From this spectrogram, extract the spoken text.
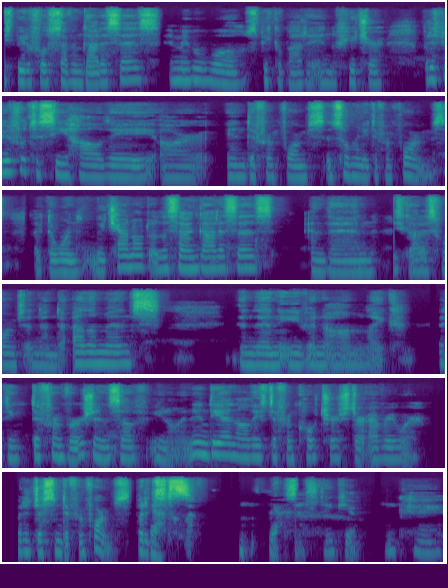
these beautiful seven goddesses, and maybe we'll speak about it in the future. But it's beautiful to see how they are in different forms, in so many different forms. Like the ones we channeled are the seven goddesses, and then these goddess forms, and then the elements, and then even um like I think different versions of you know in India and all these different cultures they're everywhere, but it's just in different forms. But it's Yes. still Yes. yes. Thank you. Okay.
